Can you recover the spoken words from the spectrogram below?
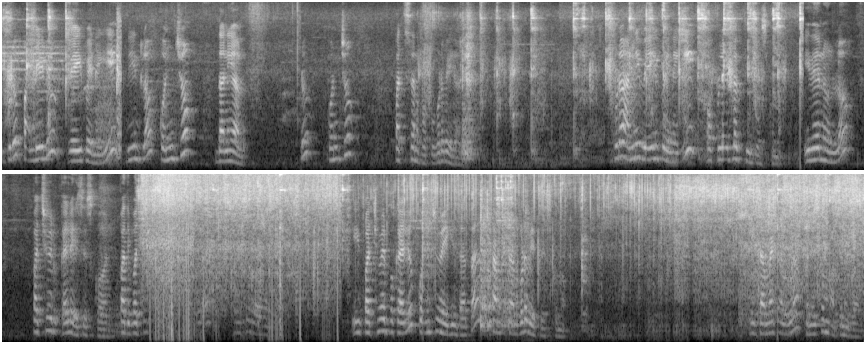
ఇప్పుడు పల్లీలు వేగిపోయినాయి. దీంట్లో కొంచెం ధనియాలు. ఇప్పుడు కొంచెం పచ్చిశనగపప్పు కూడా వేయాలి. ఇప్పుడు అన్నీ వేగిపోయినాయి. ఒక ప్లేట్లోకి తీసేసుకుందాం. ఇదే నూనెలో పచ్చిమిరపకాయలు వేసేసుకోవాలి. పది పచ్చిమిరపకాయలు. ఈ పచ్చిమిరపకాయలు కొంచెం వేగిన తర్వాత టమాటాలు కూడా వేసేసుకున్నాం ఈ టమాటాలు కూడా కొంచెం మగ్గనివ్వాలి.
